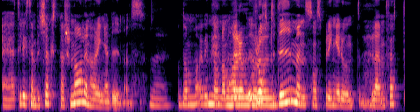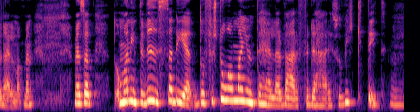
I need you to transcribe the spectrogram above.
Eh, till exempel kökspersonalen har inga demons. Nej. Och de, jag vet inte om de har de råttdemons som springer runt bland fötterna eller något. Men, men så att om man inte visar det, då förstår man ju inte heller varför det här är så viktigt. Mm.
